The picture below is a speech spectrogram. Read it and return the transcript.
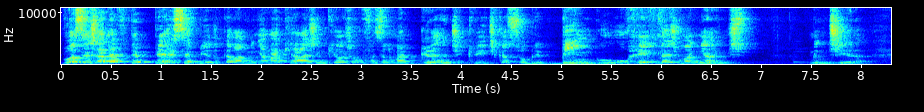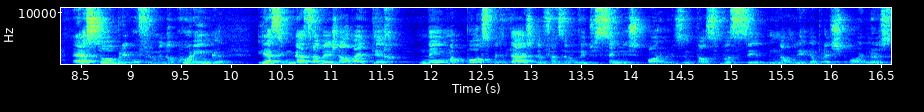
Você já deve ter percebido pela minha maquiagem que hoje eu vou fazer uma grande crítica sobre Bingo, o rei das manhãs. Mentira, é sobre o filme do Coringa. E assim, dessa vez não vai ter nenhuma possibilidade de eu fazer um vídeo sem spoilers. Então se você não liga para spoilers,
